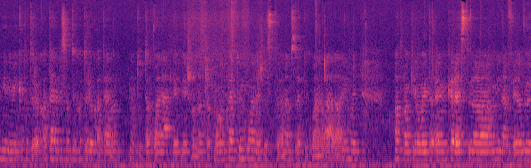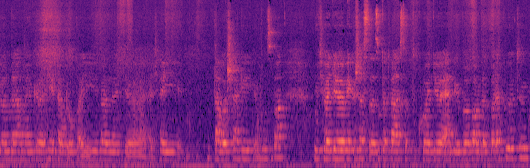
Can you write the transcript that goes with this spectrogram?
vinni minket a török határa, viszont ők a török határon nem tudtak volna átlépni, és onnan csak magunk lettünk volna, és ezt nem szerettük volna vállalni, hogy 60 kilométeren keresztül a mindenféle bőröndel, meg 7 európai belül egy, egy helyi távolsági buszba. Úgyhogy végül is ezt az utat választottuk, hogy Erbilből Bagdadba repültünk,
